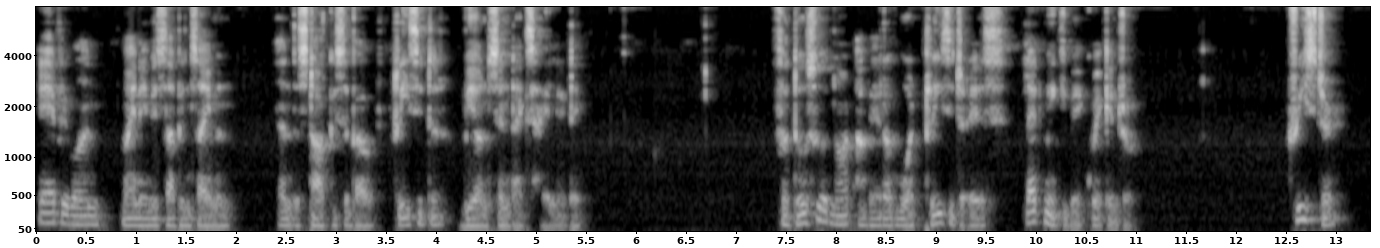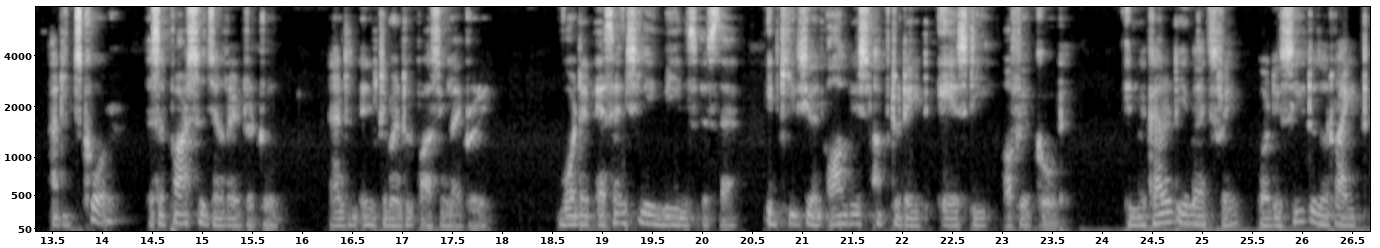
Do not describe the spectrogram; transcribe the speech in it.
Hey everyone, my name is Abin Simon, and this talk is about TreeSitter beyond syntax highlighting. For those who are not aware of what TreeSitter is, let me give a quick intro. TreeSitter, at its core, is a parser generator tool and an incremental parsing library. What it essentially means is that it gives you an always up-to-date AST of your code. In my current Emacs frame, what you see to the right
